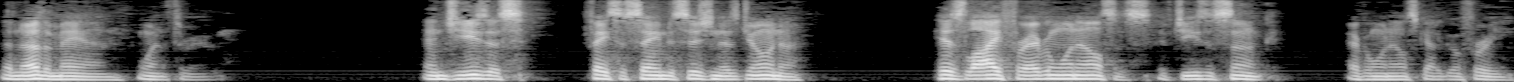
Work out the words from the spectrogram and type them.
that another man went through. And Jesus faced the same decision as Jonah. His life for everyone else's. If Jesus sunk, everyone else got to go free.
